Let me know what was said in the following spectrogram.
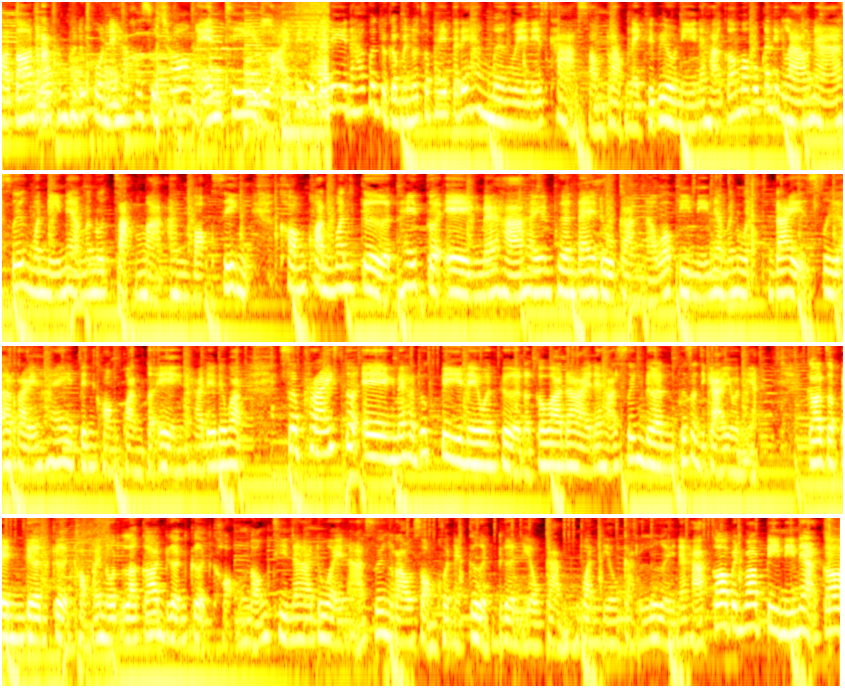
อต้อนรับเพื่อนๆทุกคนนะคะเข้าสู่ช่อง NT Live in Italy นะคะคุณอยู่กับเมนุษย์จะไปอิตาลีแห่งเมืองเวนิสค่ะสำหรับในคลิปวิดีโอนี้นะคะ ก็มาพบกันอีกแล้วนะ ซึ่งวันนี้เนี่ยมนุษย์จะมา unboxing ของขวัญวันเกิดให้ตัวเองนะคะ ให้เพื่อนๆได้ดูกันนะ ว่าปีนี้เนี่ยมนุษย์ได้ซื้ออะไรให้เป็นของขวัญตัวเองนะคะเรียกได้ว่าเซอร์ไพรส์ตัวเองนะคะทุกปีในวันเกิดก็ว่าได้นะคะ ซึ่งเดือนพฤศจิกายนเนี่ยก็จะเป็นเดือนเกิดของมนุชแล้วก็เดือนเกิดของน้องทีน่าด้วยนะซึ่งเราสองคนเนี่ยเกิดเดือนเดียวกันวันเดียวกันเลยนะคะ ก็เป็นว่าปีนี้เนี่ยก็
